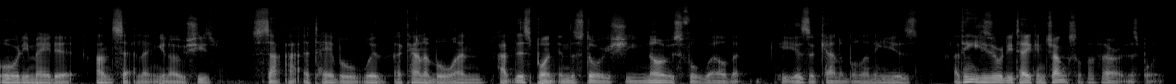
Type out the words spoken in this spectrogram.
already made it unsettling. You know, she's sat at a table with a cannibal, and at this point in the story, she knows full well that he is a cannibal and he is. I think he's already taken chunks off of her at this point.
